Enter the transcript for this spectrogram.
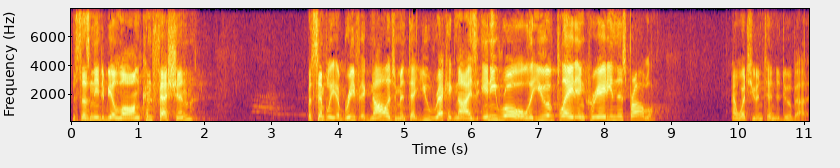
This doesn't need to be a long confession, but simply a brief acknowledgement that you recognize any role that you have played in creating this problem and what you intend to do about it.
